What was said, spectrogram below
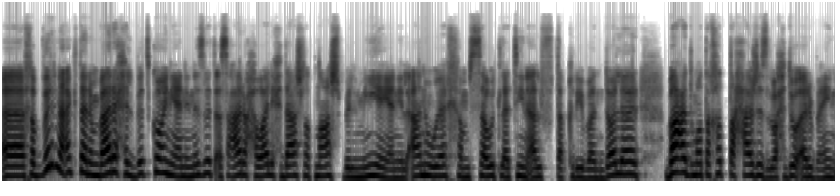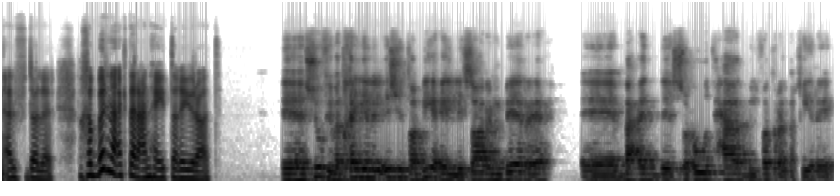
آه خبرنا أكثر. امبارح البيتكوين يعني نزلت أسعاره حوالي 11 ل 12% يعني الآن هو 35 ألف تقريبا دولار بعد ما تخطى حاجز ال 41 ألف دولار. فخبرنا أكثر عن هاي التغيرات. آه شوفي بتخيل الإشي طبيعي اللي صار امبارح آه بعد صعود حاد بالفترة الأخيرة.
